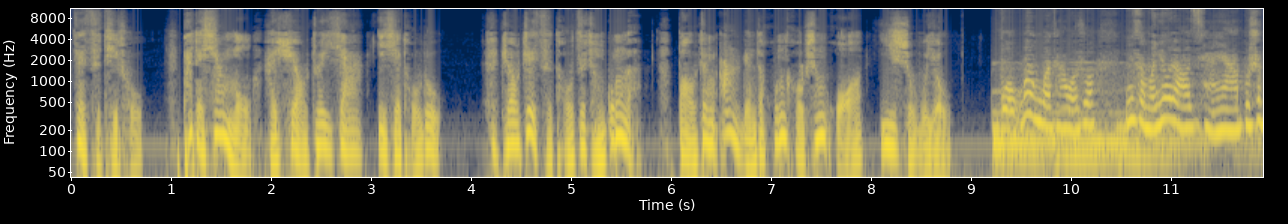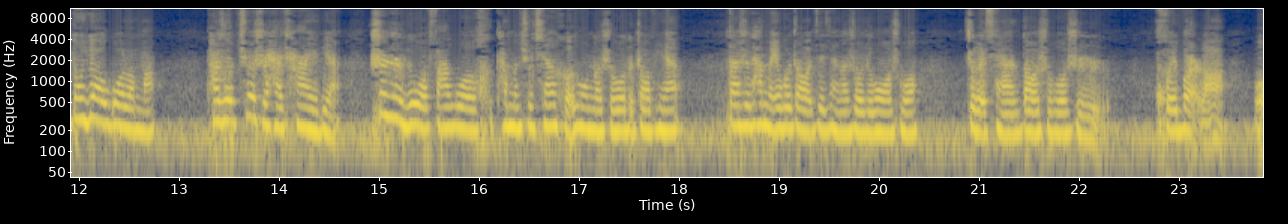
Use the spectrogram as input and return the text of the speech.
再次提出，他的项目还需要追加一些投入，只要这次投资成功了，保证二人的婚后生活衣食无忧。我问过他，我说你怎么又要钱呀？不是都要过了吗？他说确实还差一点，甚至给我发过他们去签合同的时候的照片。但是他每一回找我借钱的时候，就跟我说，这个钱到时候是回本了，我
